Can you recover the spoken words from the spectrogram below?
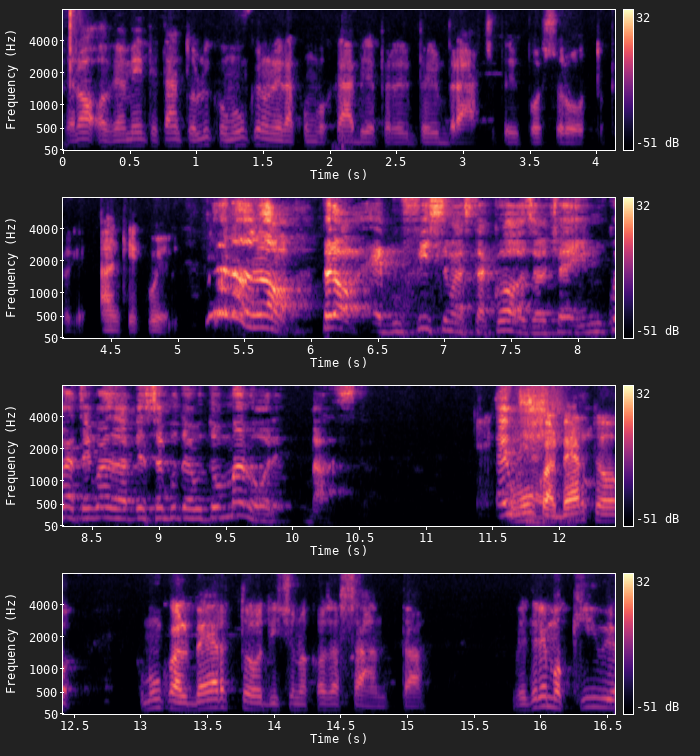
Però ovviamente tanto lui comunque non era convocabile per il, per il, braccio, per il polso rotto, perché anche quello. No, no, no, però è buffissima sta cosa, cioè in quanto riguarda abbia saputo avuto un malore, basta. Comunque Alberto, comunque Alberto dice una cosa santa. Vedremo Kiwi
